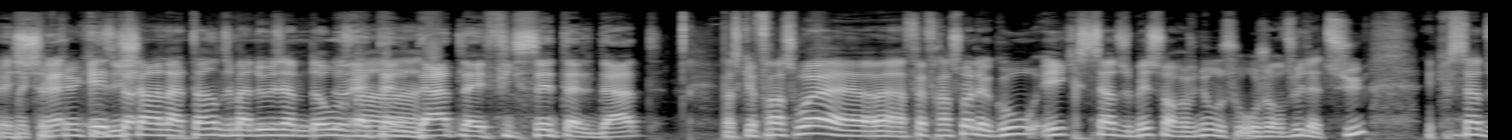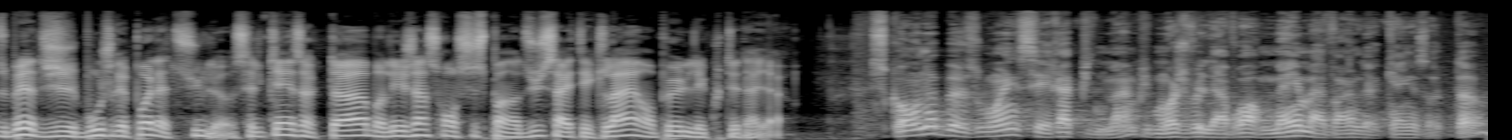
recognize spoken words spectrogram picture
Mais, Mais quelqu'un qui dit je suis en attente de ma deuxième dose. Dans... Telle date, là, est fixée telle date. Parce que François, euh, fait François Legault et Christian Dubé sont revenus aujourd'hui là-dessus. Et Christian Dubé a dit Je ne bougerai pas là-dessus. Là. C'est le 15 octobre, les gens seront suspendus. Ça a été clair, on peut l'écouter d'ailleurs. Ce qu'on a besoin, c'est rapidement, puis moi je veux l'avoir même avant le 15 octobre,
